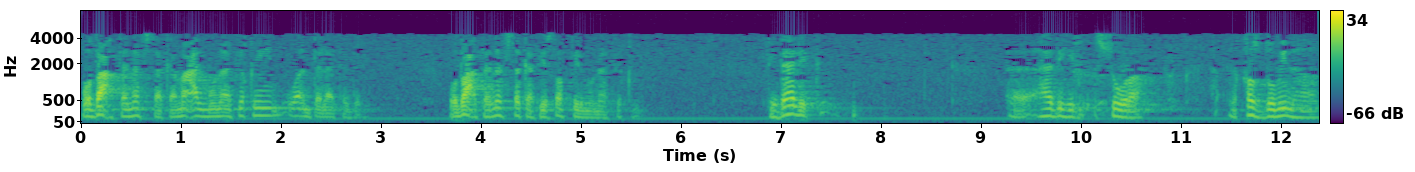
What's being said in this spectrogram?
وضعت نفسك مع المنافقين وأنت لا تدري. وضعت نفسك في صف المنافقين. لذلك آه، هذه السورة القصد منها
